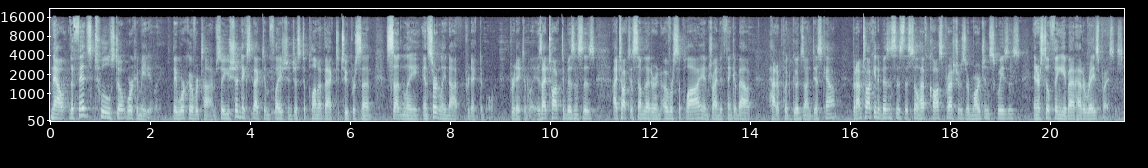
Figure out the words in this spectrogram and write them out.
Now, the Fed's tools don't work immediately. They work over time. So you shouldn't expect inflation just to plummet back to 2% suddenly, and certainly not predictable, predictably. As I talk to businesses, I talk to some that are in oversupply and trying to think about how to put goods on discount. But I'm talking to businesses that still have cost pressures or margin squeezes and are still thinking about how to raise prices.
